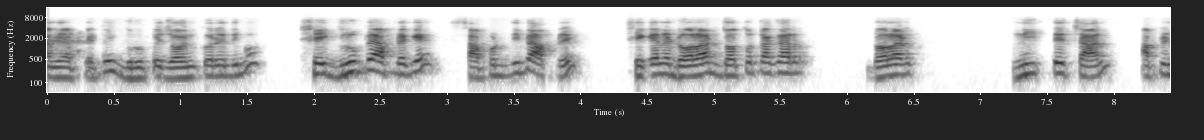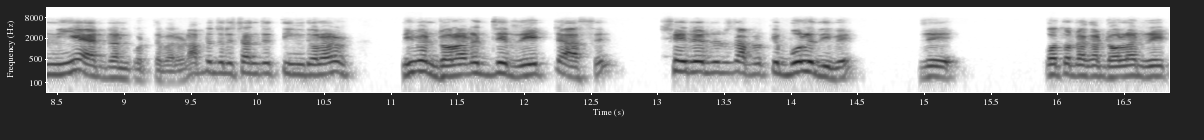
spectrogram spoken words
আমি আপনাকে গ্রুপে জয়েন করে দিব। সেই গ্রুপে আপনাকে সাপোর্ট দিবে, আপনি সেখানে ডলার যত টাকার ডলার নিতে চান, আপনি নিয়ে অ্যাড রান করতে পারবেন। আপনি যদি চান যে তিন ডলার নিবেন ডলারের যে রেটটা আছে, সেই রেট আপনাকে বলে দিবে যে কত টাকা ডলার রেট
